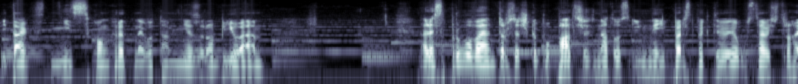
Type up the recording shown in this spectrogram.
i tak nic konkretnego tam nie zrobiłem. Ale spróbowałem troszeczkę popatrzeć na to z innej perspektywy, ustawić trochę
